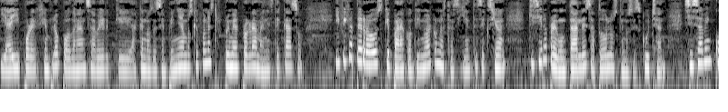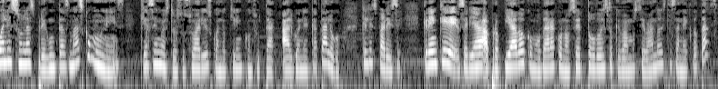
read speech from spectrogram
y ahí, por ejemplo, podrán saber que, a qué nos desempeñamos, que fue nuestro primer programa en este caso. Y fíjate, Rose, que para continuar con nuestra siguiente sección, quisiera preguntarles a todos los que nos escuchan si saben cuáles son las preguntas más comunes que hacen nuestros usuarios cuando quieren consultar algo en el catálogo. ¿Qué les parece? ¿Creen que sería apropiado como dar a conocer todo esto que vamos llevando, estas anécdotas?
